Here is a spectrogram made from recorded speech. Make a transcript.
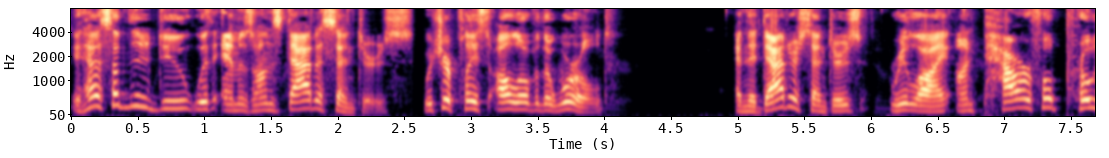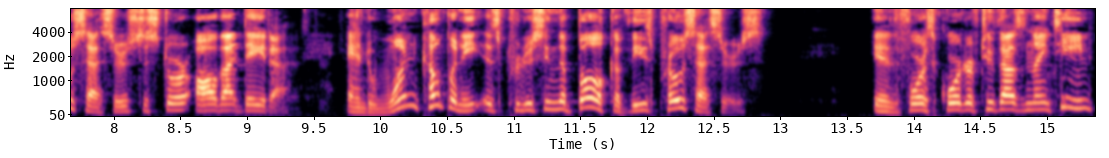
It has something to do with Amazon's data centers, which are placed all over the world. And the data centers rely on powerful processors to store all that data. And one company is producing the bulk of these processors. In the fourth quarter of 2019,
